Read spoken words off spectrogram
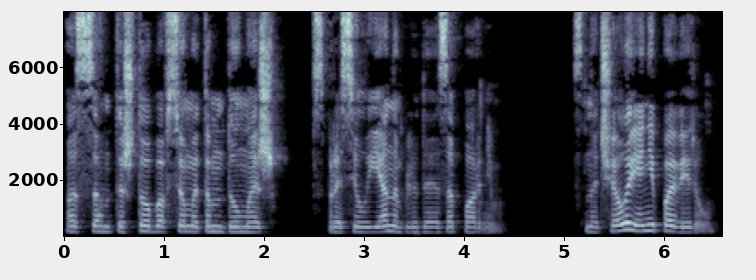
«А сам ты что обо всем этом думаешь?» – спросил я, наблюдая за парнем. Сначала я не поверил.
